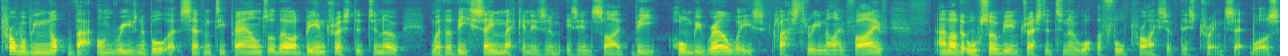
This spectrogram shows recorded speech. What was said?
probably not that unreasonable at £70, although I'd be interested to know whether the same mechanism is inside the Hornby Railways Class 395, and I'd also be interested to know what the full price of this train set was.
